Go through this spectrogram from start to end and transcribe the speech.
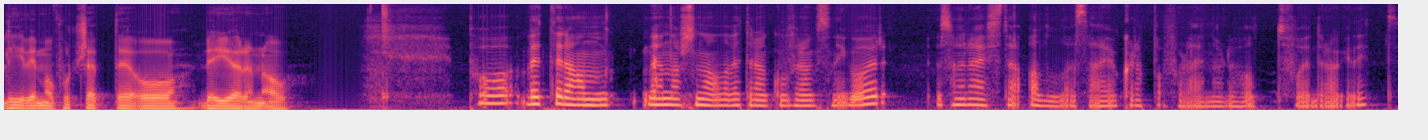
livet må fortsette, og det gjør en òg. På veteran, den nasjonale veterankonferansen i går så reiste alle seg og klappa for deg når du holdt foredraget ditt.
